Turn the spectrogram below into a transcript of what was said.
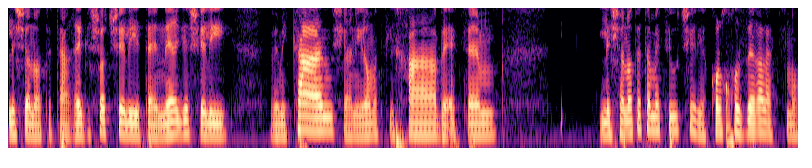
לשנות את הרגשות שלי, את האנרגיה שלי, ומכאן שאני לא מצליחה בעצם לשנות את המציאות שלי, הכל חוזר על עצמו.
